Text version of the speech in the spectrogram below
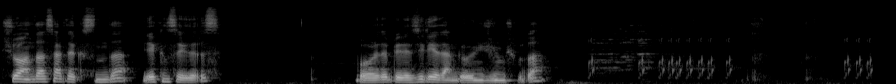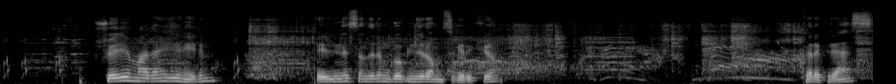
şu anda hasar takısında yakın sayılırız. Bu arada Brezilya'dan bir oyuncuymuş bu da. Şöyle bir madenci deneyelim. Elinde sanırım goblinleri olması gerekiyor. Kara Prens.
